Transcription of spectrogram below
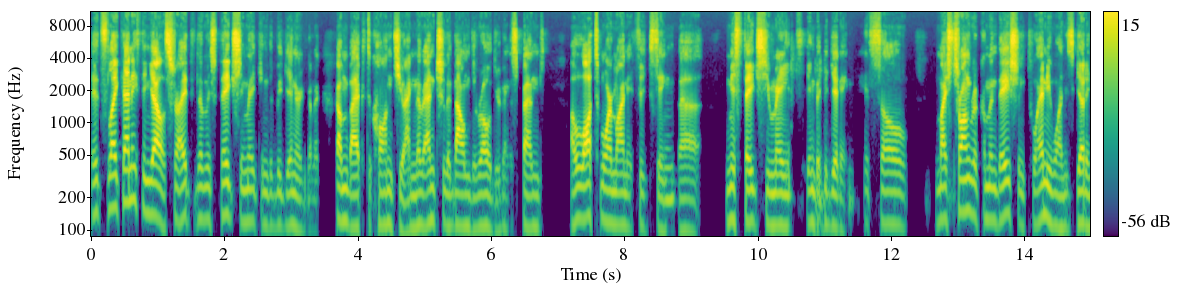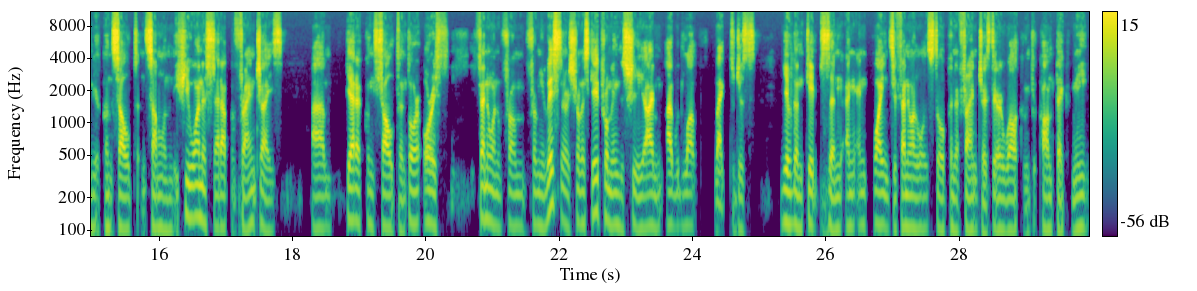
it's like anything else, right? The mistakes you make in the beginning are going to come back to haunt you. And eventually down the road, you're going to spend a lot more money fixing the mistakes you made in the beginning. So, my strong recommendation to anyone is getting a consultant, someone, if you want to set up a franchise, um, get a consultant or, or if, if anyone from, from your listeners from escape room industry, I'm, I would love like to just give them tips and, and, and points. If anyone wants to open a franchise, they're welcome to contact me.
